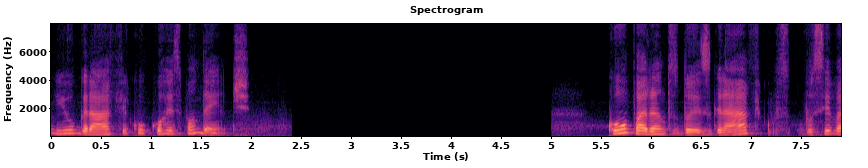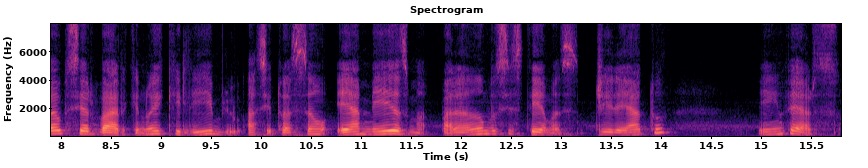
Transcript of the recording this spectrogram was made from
e o gráfico correspondente. Comparando os dois gráficos, você vai observar que no equilíbrio a situação é a mesma para ambos os sistemas, direto e inverso.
